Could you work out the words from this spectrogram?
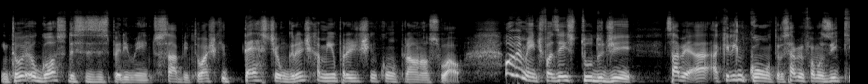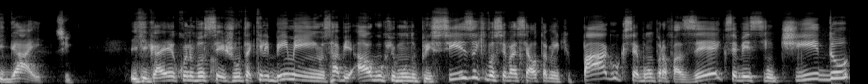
Então eu gosto desses experimentos, sabe? Então acho que teste é um grande caminho para a gente encontrar o nosso UAU. Obviamente, fazer estudo de, sabe, aquele encontro, sabe o famoso Ikigai? Sim. Ikigai é quando você junta aquele bem meinho, sabe? Algo que o mundo precisa, que você vai ser altamente pago, que você é bom para fazer, que você vê sentido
